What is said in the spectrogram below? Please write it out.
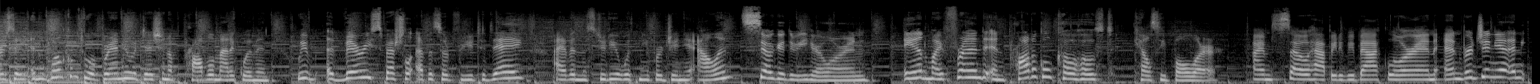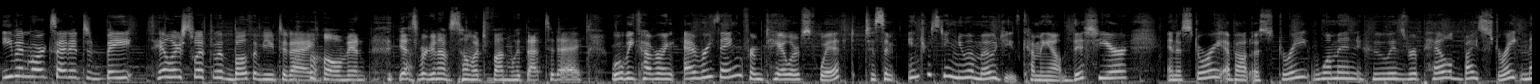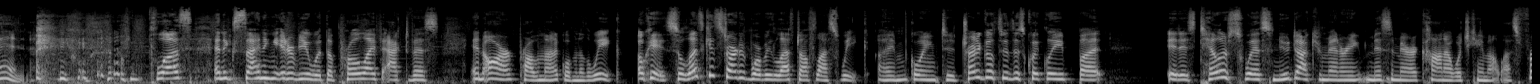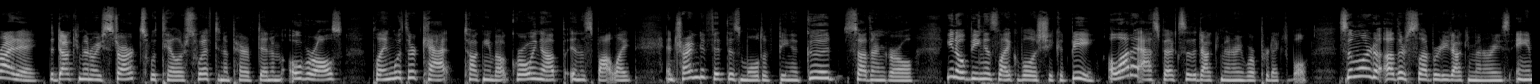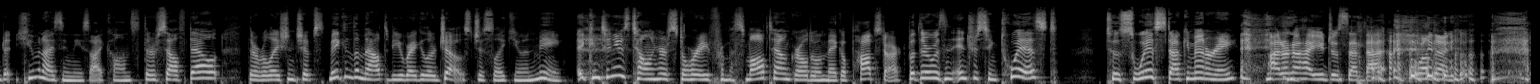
Thursday, and welcome to a brand new edition of Problematic Women. We have a very special episode for you today. I have in the studio with me Virginia Allen. So good to be here, Lauren. And my friend and prodigal co host, Kelsey Bolar. I'm so happy to be back, Lauren and Virginia, and even more excited to debate Taylor Swift with both of you today. Oh, man. Yes, we're going to have so much fun with that today. We'll be covering everything from Taylor Swift to some interesting new emojis coming out this year and a story about a straight woman who is repelled by straight men. Plus, an exciting interview with a pro life activist and our problematic woman of the week. Okay, so let's get started where we left off last week. I'm going to try to go through this quickly, but it is Taylor Swift's new documentary, Miss Americana, which came out last Friday. The documentary starts with Taylor Swift in a pair of denim overalls, playing with her cat, talking about growing up in the spotlight and trying to fit this mold of being a good Southern girl, you know, being as likable as she could be. A lot of aspects of the documentary were predictable. Similar to other celebrity documentaries aimed at humanizing these icons, their self doubt, their relationships, making them out to be regular Joes, just like you and me. It continues telling her story from a small town girl to a mega pop star, but there was an interesting twist to Swift's documentary. I don't know how you just said that. well done.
